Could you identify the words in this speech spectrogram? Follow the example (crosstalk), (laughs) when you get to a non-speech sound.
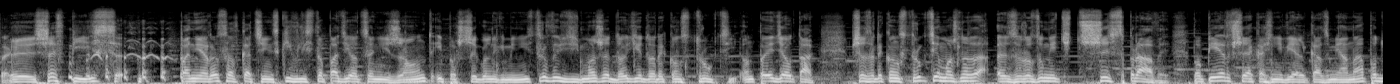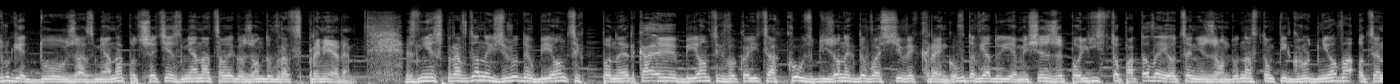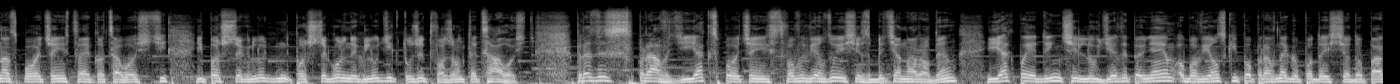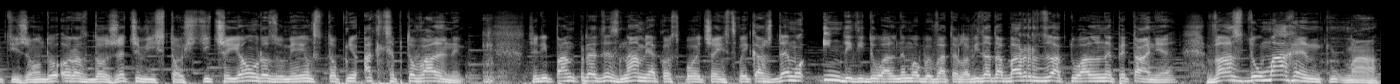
Tak. Y, Szef PiS, pan Jarosław Kaczyński, w listopadzie oceni rząd i poszczególnych ministrów i być może dojdzie do rekonstrukcji. On powiedział tak: przez rekonstrukcję można e, zrozumieć trzy sprawy. Po pierwsze, jakaś niewielka zmiana, po drugie, duża zmiana, po trzecie, zmiana całego rządu wraz z premierem. Z niesprawdzonych źródeł bijących, po e, bijących w okolicach kół zbliżonych do właściwych kręgów dowiadujemy się, że po listopadowej ocenie rządu nastąpi grudniowa ocena społeczeństwa jako całości i poszczególnych, poszczególnych ludzi, którzy tworzą tę całość. Prezes sprawdzi, jak społeczeństwo wywiązuje się z bycia narodem i jak pojedynczy ludzie wypełniają obowiązki poprawnego podejścia do partii rządu oraz do rzeczywistości, czy ją rozumieją w stopniu akceptowalnym. Czyli pan prezes nam jako społeczeństwo i każdemu indywidualnemu obywatelowi zada bardzo aktualne pytanie. Was du machen ma.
